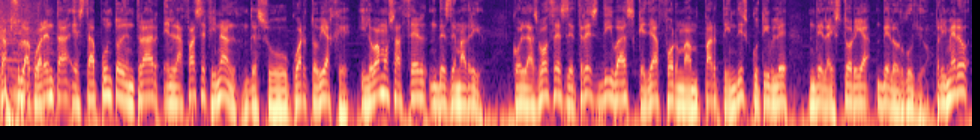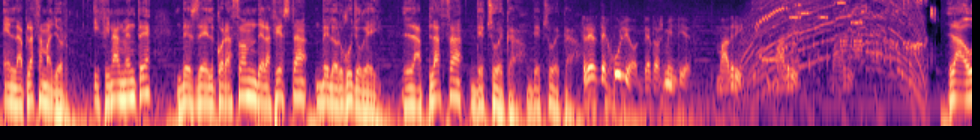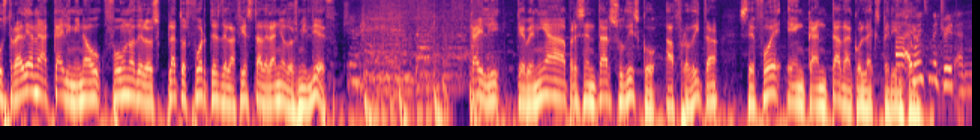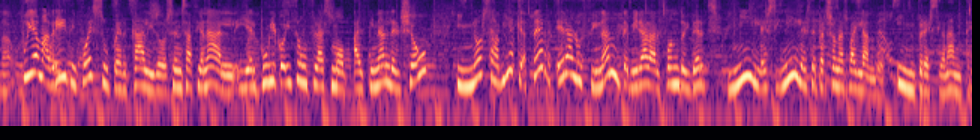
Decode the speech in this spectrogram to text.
Cápsula 40 está a punto de entrar en la fase final de su cuarto viaje y lo vamos a hacer desde Madrid con las voces de tres divas que ya forman parte indiscutible de la historia del orgullo. Primero en la Plaza Mayor y finalmente desde el corazón de la fiesta del orgullo gay, la Plaza de Chueca. De Chueca. 3 de julio de 2010, Madrid. Madrid. La australiana Kylie Minogue fue uno de los platos fuertes de la fiesta del año 2010. Kylie, que venía a presentar su disco Afrodita, se fue encantada con la experiencia. Fui a Madrid y fue súper cálido, sensacional, y el público hizo un flash mob al final del show y no sabía qué hacer. Era alucinante mirar al fondo y ver miles y miles de personas bailando. Impresionante.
